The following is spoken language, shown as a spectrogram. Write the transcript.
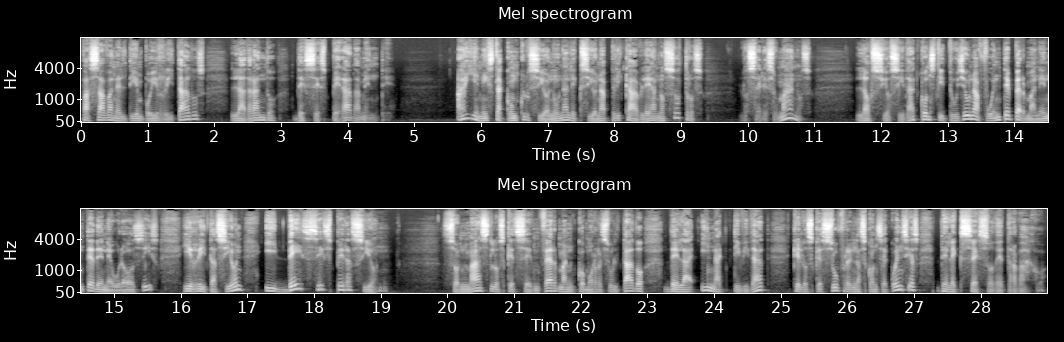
pasaban el tiempo irritados, ladrando desesperadamente. Hay en esta conclusión una lección aplicable a nosotros, los seres humanos. La ociosidad constituye una fuente permanente de neurosis, irritación y desesperación. Son más los que se enferman como resultado de la inactividad que los que sufren las consecuencias del exceso de trabajo.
